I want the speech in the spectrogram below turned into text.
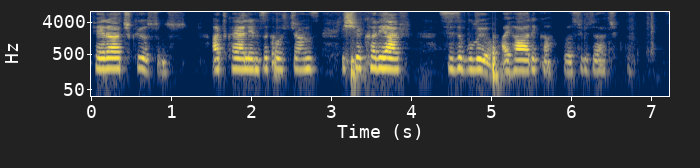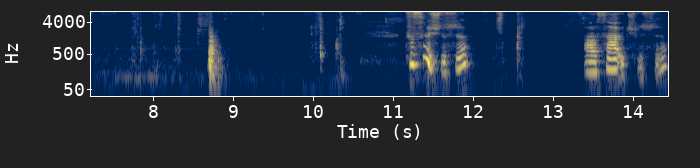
ferah çıkıyorsunuz. Artık hayallerinize kavuşacağınız iş ve kariyer sizi buluyor. Ay harika. Burası güzel çıktı. Tılsım üçlüsü. Asa üçlüsü.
